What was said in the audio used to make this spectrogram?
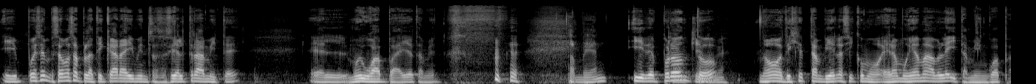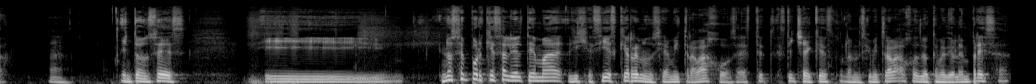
y pues empezamos a platicar ahí mientras hacía el trámite. El, muy guapa ella también. ¿También? Y de pronto, no, dije también así como era muy amable y también guapa. Ah. Entonces, y no sé por qué salió el tema, dije, sí, es que renuncié a mi trabajo, o sea, este, este cheque es renuncié a mi trabajo, es lo que me dio la empresa.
